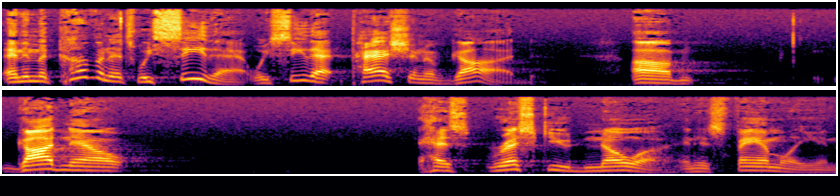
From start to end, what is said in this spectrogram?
And in the covenants, we see that. We see that passion of God. Um, God now has rescued Noah and his family and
